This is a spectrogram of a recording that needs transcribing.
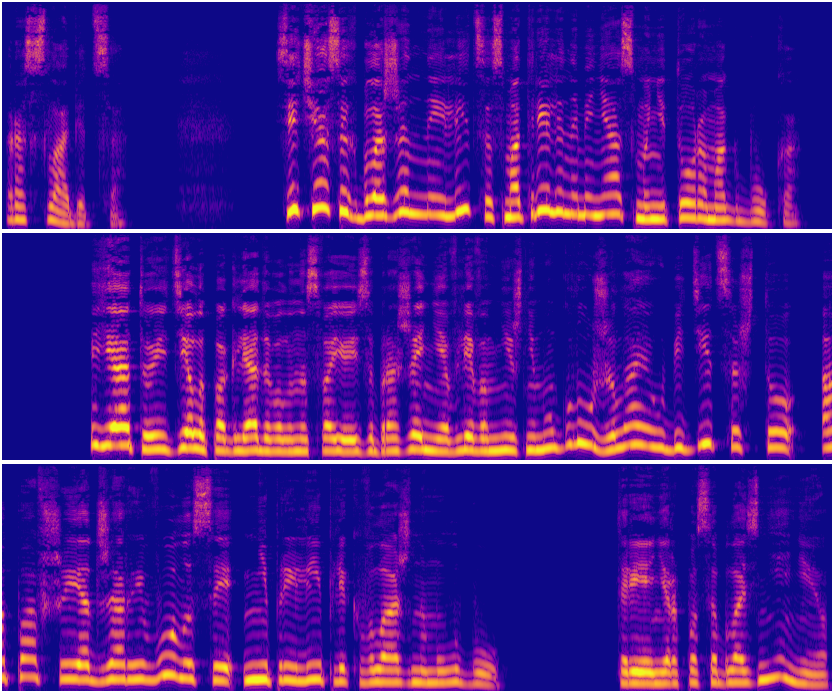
расслабиться. Сейчас их блаженные лица смотрели на меня с монитора MacBook. Я то и дело поглядывала на свое изображение в левом нижнем углу, желая убедиться, что опавшие от жары волосы не прилипли к влажному лбу. Тренер по соблазнению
